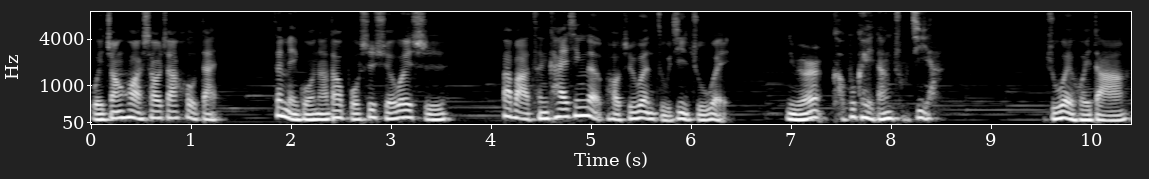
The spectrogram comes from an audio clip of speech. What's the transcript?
为彰化肖家后代，在美国拿到博士学位时。爸爸曾开心的跑去问祖祭主委：“女儿可不可以当主祭呀？”主委回答：“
